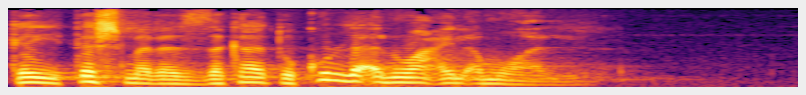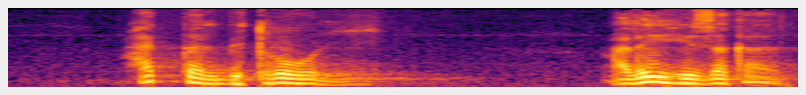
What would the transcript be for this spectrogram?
كي تشمل الزكاة كل أنواع الأموال حتى البترول. عليه زكاة.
